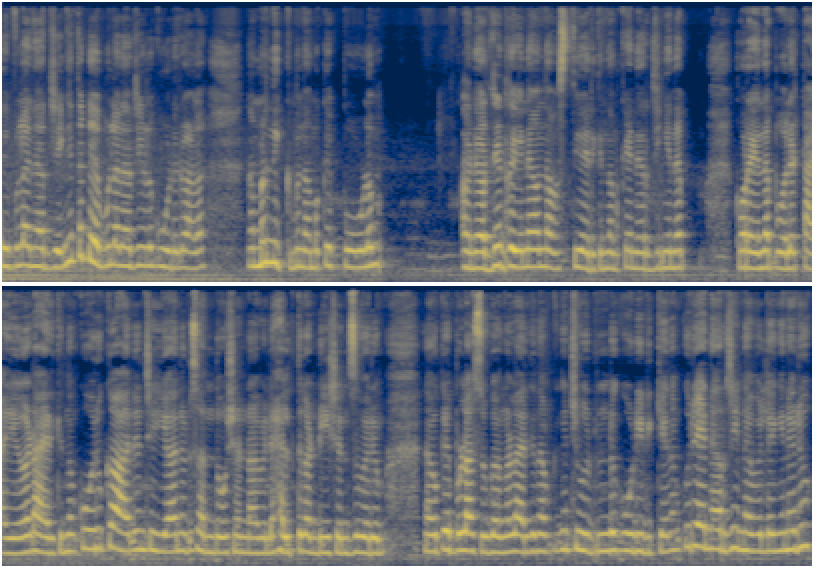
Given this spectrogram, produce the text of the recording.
ഡബിൾ എനർജി ഇങ്ങനത്തെ ഡബിൾ എനർജികൾ കൂടുതലാണ് നമ്മൾ നിൽക്കുമ്പോൾ നമുക്ക് എപ്പോഴും എനർജി ഡ്രെയിൻ ആവുന്ന അവസ്ഥയായിരിക്കും. നമുക്ക് എനർജി ഇങ്ങനെ കുറയുന്ന പോലെ ടയേർഡായിരിക്കും നമുക്ക് ഒരു കാര്യം ചെയ്യാനൊരു സന്തോഷം ഉണ്ടാവില്ല. ഹെൽത്ത് കണ്ടീഷൻസ് വരും. നമുക്ക് എപ്പോഴും അസുഖങ്ങളായിരിക്കും. നമുക്ക് ഇങ്ങനെ ചുരുണ്ട് കൂടി ഇരിക്കുക നമുക്കൊരു എനർജി ഉണ്ടാവില്ല. ഇങ്ങനെ ഒരു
